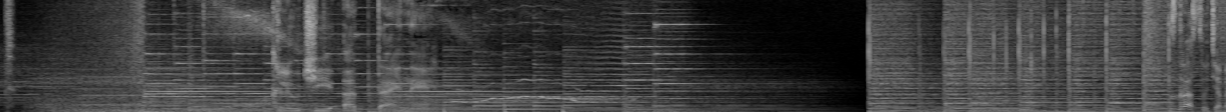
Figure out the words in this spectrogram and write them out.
Ключи от тайны. Здравствуйте.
